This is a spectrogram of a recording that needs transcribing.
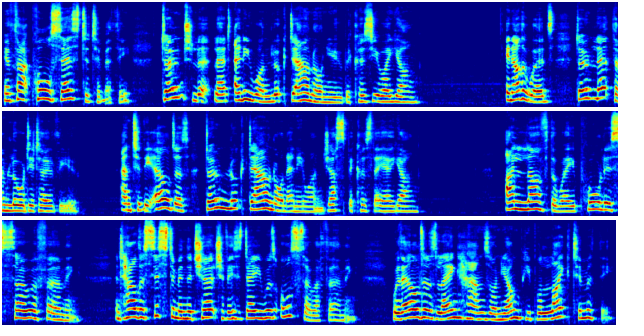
In fact, Paul says to Timothy, Don't let anyone look down on you because you are young. In other words, don't let them lord it over you. And to the elders, don't look down on anyone just because they are young. I love the way Paul is so affirming and how the system in the church of his day was also affirming, with elders laying hands on young people like Timothy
